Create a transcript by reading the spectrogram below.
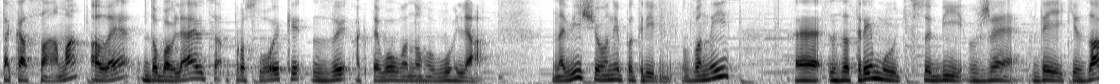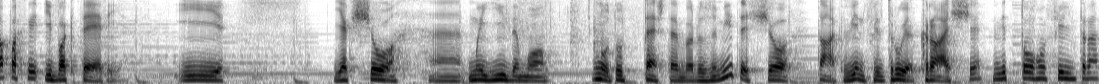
така сама, але додаються прослойки з активованого вугля. Навіщо вони потрібні? Вони е, затримують в собі вже деякі запахи і бактерії. І якщо е, ми їдемо, ну тут теж треба розуміти, що так, він фільтрує краще від того фільтра.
